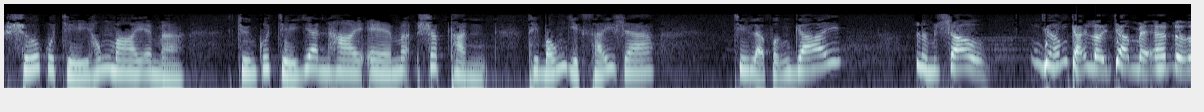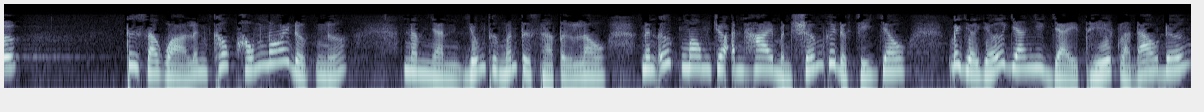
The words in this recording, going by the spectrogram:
Số của chị không mai em à, chuyện của chị với anh hai em sắp thành, thì bóng việc xảy ra. Chị là phận gái, làm sao dám cãi lời cha mẹ được. Tư xạ hòa lên khóc không nói được nữa. Năm nhành vốn thương mến tư xạ từ lâu, nên ước mong cho anh hai mình sớm cưới được chị dâu. Bây giờ dở dang như vậy thiệt là đau đớn.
